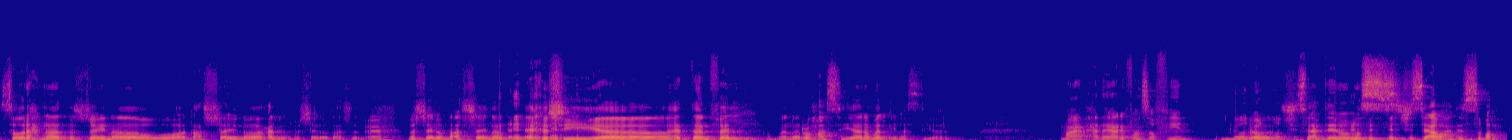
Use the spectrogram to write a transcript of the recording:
سو رحنا تمشينا وتعشينا. حلو تمشينا وتعشينا. إيه. تمشينا وتعشينا. آخر شيء آه، هات نفل. بدنا نروح على السيارة ما لقينا السيارة. ما عاد حدا يعرف وين صفين شي ساعتين ونص شي الساعة واحدة الصبح.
